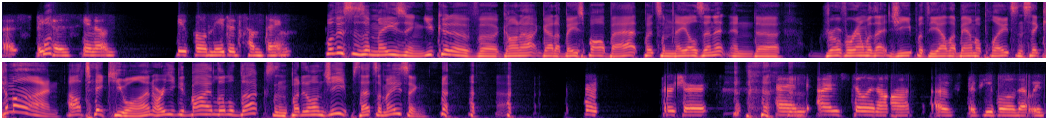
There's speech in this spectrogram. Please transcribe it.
this because, you know, people needed something. Well, this is amazing. You could have uh, gone out and got a baseball bat, put some nails in it, and uh, drove around with that Jeep with the Alabama plates and said, Come on, I'll take you on. Or you could buy little ducks and put it on Jeeps. That's amazing. for sure. and I'm still in awe of the people that we've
